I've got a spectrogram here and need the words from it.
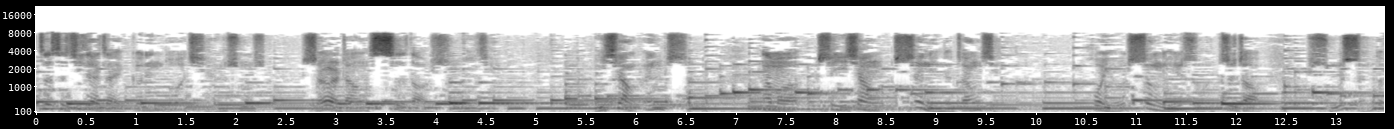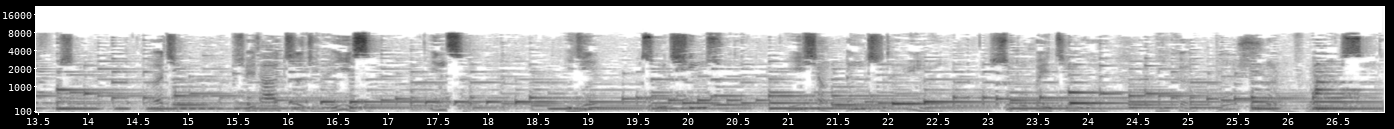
这是记载在格林多前书十二章四到十一节。一项恩赐，那么是一项圣灵的彰显。或由圣灵所制造属神的服饰，而且随他自己的意思，因此已经从清楚的一项恩赐的运用，是不会经过一个不顺服于神的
